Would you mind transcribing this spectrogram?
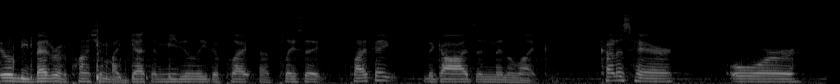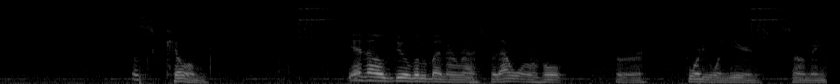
it would be better to punish him by death immediately to pla uh, placate, placate the gods and men alike. Cut his hair, or let's kill him. Yeah, that'll do a little bit of unrest, but that won't revolt for 41 years. So I mean,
